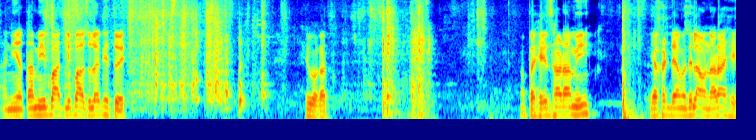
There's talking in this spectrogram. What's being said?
आणि आता मी बादली बाजूला घेतोय. हे बघा. आता हे झाड आम्ही या खड्ड्यामध्ये लावणार आहे.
